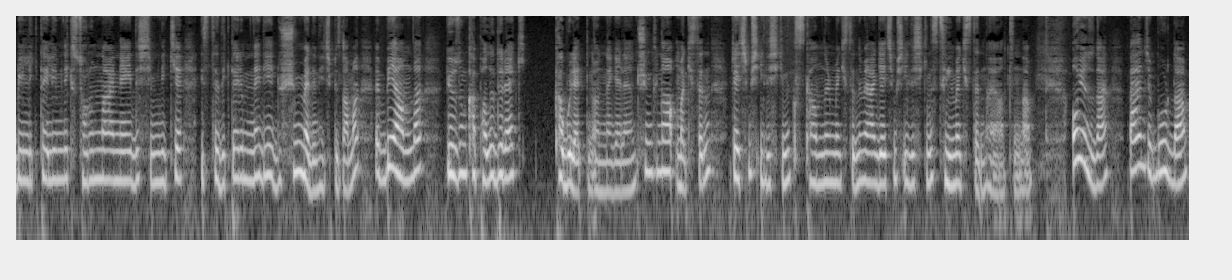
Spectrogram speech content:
birlikteliğimdeki sorunlar neydi, şimdiki istediklerim ne diye düşünmedin hiçbir zaman. Ve bir anda gözün kapalı direkt kabul ettin önüne geleni. Çünkü ne yapmak istedin? Geçmiş ilişkini kıskandırmak istedin veya geçmiş ilişkini silmek istedin hayatından. O yüzden bence burada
